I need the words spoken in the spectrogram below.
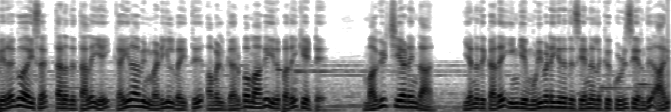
பிறகு ஐசக் தனது தலையை கைராவின் மடியில் வைத்து அவள் கர்ப்பமாக இருப்பதை கேட்டு மகிழ்ச்சியடைந்தான். எனது கதை இங்கே முடிவடைகிறது சேனலுக்கு குழு சேர்ந்து அறிவி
